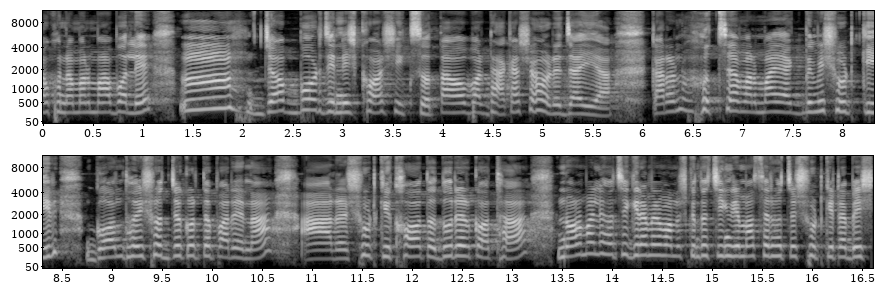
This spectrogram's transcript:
তখন আমার মা বলে "উম, জব্বর জিনিস খাওয়া শিখছো তাও আবার ঢাকা শহরে যাইয়া। কারণ হচ্ছে আমার মা একদমই শুটকির গন্ধই সহ্য করতে পারে না। আর শুটকি খাওয়া তো দূরের কথা। নর্মালি হচ্ছে গ্রামের মানুষ কিন্তু চিংড়ি মাছের হচ্ছে শুটকিটা বেশি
